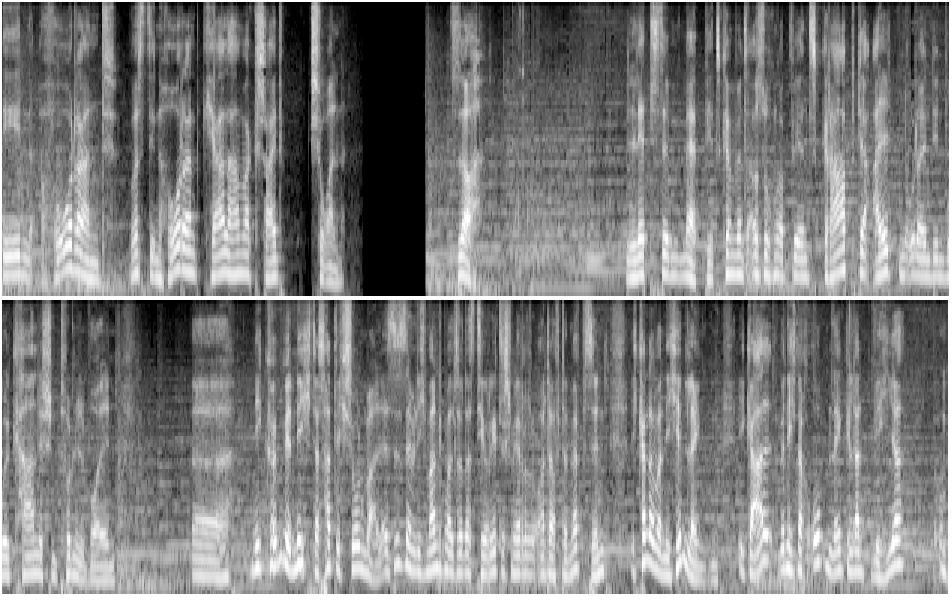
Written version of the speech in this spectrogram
Den Horand. Was, den Horand-Kerl haben wir gescheit geschoren. So. Letzte Map. Jetzt können wir uns aussuchen, ob wir ins Grab der Alten oder in den vulkanischen Tunnel wollen. Äh, nee, können wir nicht. Das hatte ich schon mal. Es ist nämlich manchmal so, dass theoretisch mehrere Orte auf der Map sind. Ich kann aber nicht hinlenken. Egal, wenn ich nach oben lenke, landen wir hier. Und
